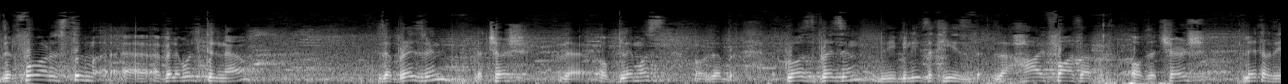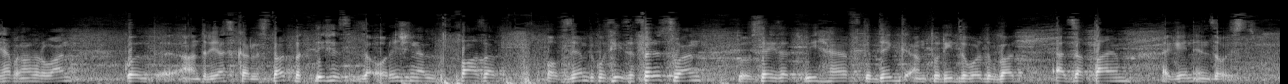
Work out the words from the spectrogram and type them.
Their followers still uh, available till now. The brethren, the church the, of Plymouth, or the close brethren, they believe that he is the high father of the church. Later they have another one called uh, Andreas Karlstadt, but this is the original father of them because he is the first one to say that we have to dig and to read the Word of God at that time again in the West.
